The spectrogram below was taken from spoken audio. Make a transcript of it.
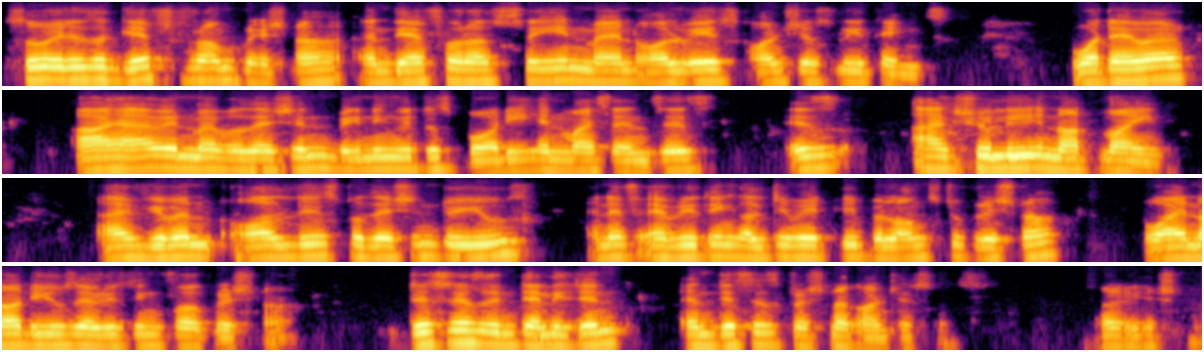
So it is a gift from Krishna, and therefore a sane man always consciously thinks, whatever I have in my possession, beginning with this body and my senses, is actually not mine. I've given all this possession to use, and if everything ultimately belongs to Krishna, why not use everything for Krishna? This is intelligent, and this is Krishna consciousness. Hare Krishna.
